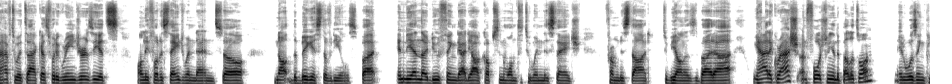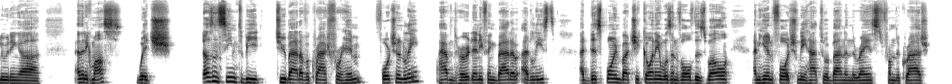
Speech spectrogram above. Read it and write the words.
have to attack us for the green jersey. It's only for the stage win then." So, not the biggest of deals, but in the end, I do think that Jakobsen wanted to win this stage from the start, to be honest. But uh, we had a crash, unfortunately, in the peloton. It was including uh, Enric Mas, which doesn't seem to be too bad of a crash for him. Fortunately, I haven't heard anything bad, at least at this point, but Ciccone was involved as well, and he unfortunately had to abandon the race from the crash.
